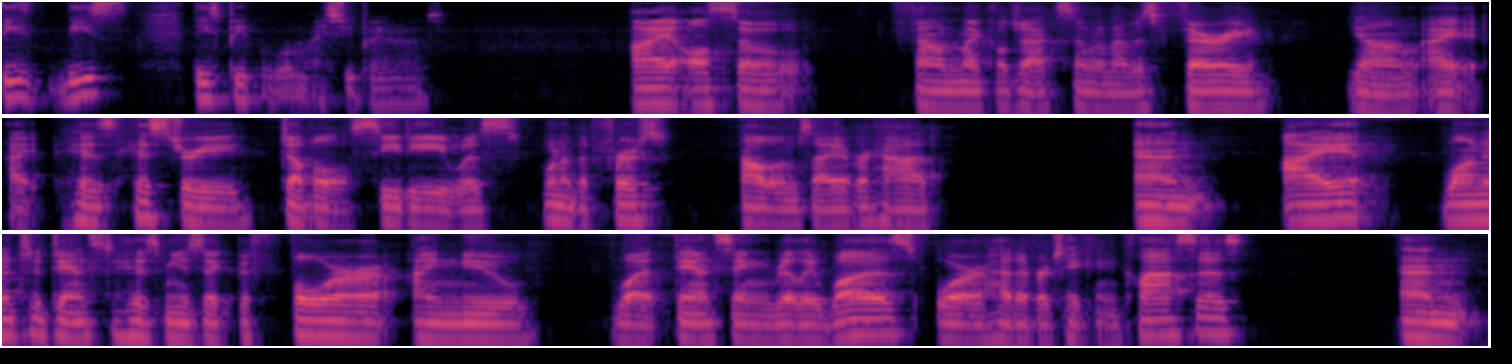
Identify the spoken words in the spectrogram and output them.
these these these people were my superheroes. I also found Michael Jackson when I was very young. I, I his history double CD was one of the first albums I ever had, and I wanted to dance to his music before I knew what dancing really was or had ever taken classes. And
